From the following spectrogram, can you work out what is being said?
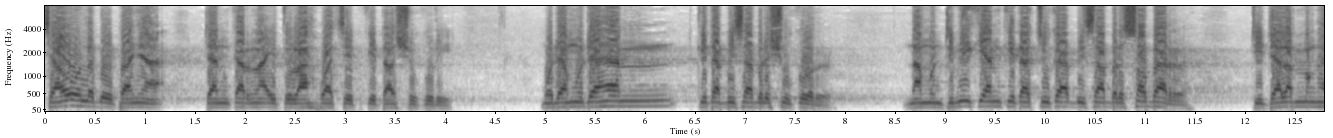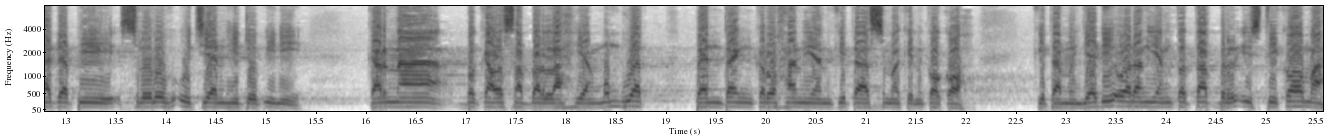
jauh lebih banyak dan karena itulah wajib kita syukuri. Mudah-mudahan kita bisa bersyukur namun demikian kita juga bisa bersabar di dalam menghadapi seluruh ujian hidup ini. Karena bekal sabarlah yang membuat benteng kerohanian kita semakin kokoh. Kita menjadi orang yang tetap beristiqomah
